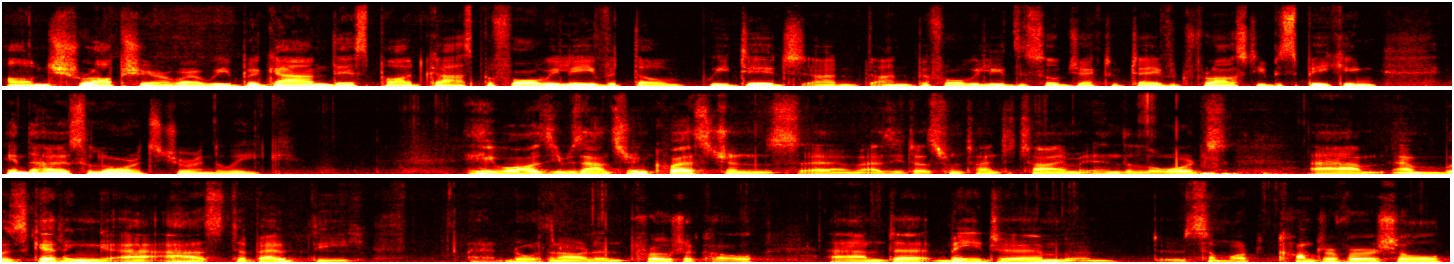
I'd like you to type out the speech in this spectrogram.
on Shropshire, where we began this podcast. Before we leave it, though, we did, and, and before we leave the subject of David Frost, he was speaking in the House of Lords during the week. He was. He was answering questions, um, as he does from time to time in the Lords, um, and was getting uh, asked about the uh, Northern Ireland Protocol and uh, made um, somewhat controversial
